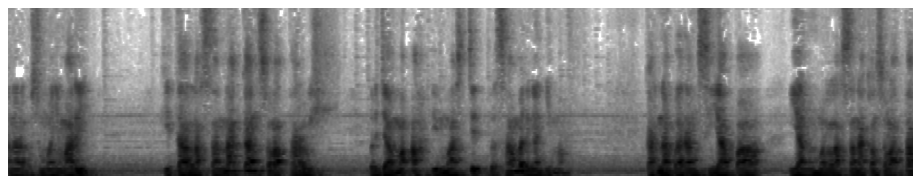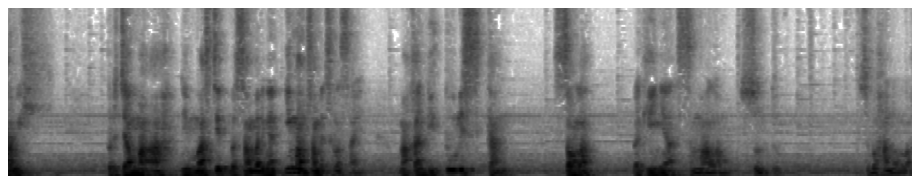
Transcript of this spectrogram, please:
anak-anakku semuanya mari kita laksanakan sholat tarwih berjamaah di masjid bersama dengan imam karena barang siapa yang melaksanakan sholat tarwih berjamaah di masjid bersama dengan imam sampai selesai, maka dituliskan sholat baginya semalam suntuk. Subhanallah,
